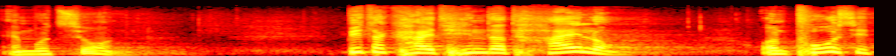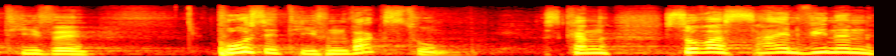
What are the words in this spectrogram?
Emotion. Bitterkeit hindert Heilung und positive, positiven Wachstum. Es kann sowas sein wie ein,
